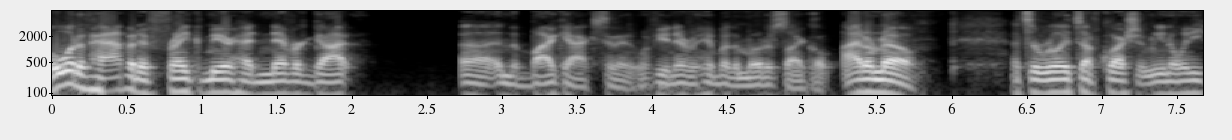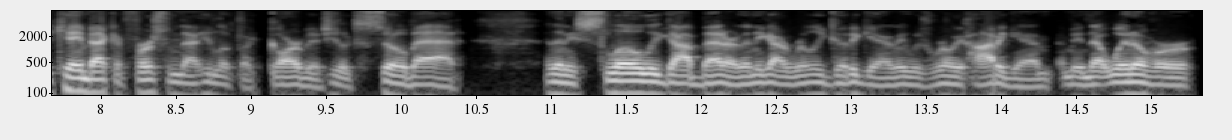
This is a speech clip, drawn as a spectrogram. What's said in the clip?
What would have happened if Frank Mir had never got uh, in the bike accident? If he never hit by the motorcycle? I don't know. That's a really tough question. You know, when he came back at first from that, he looked like garbage. He looked so bad. And then he slowly got better. Then he got really good again. He was really hot again. I mean, that win over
